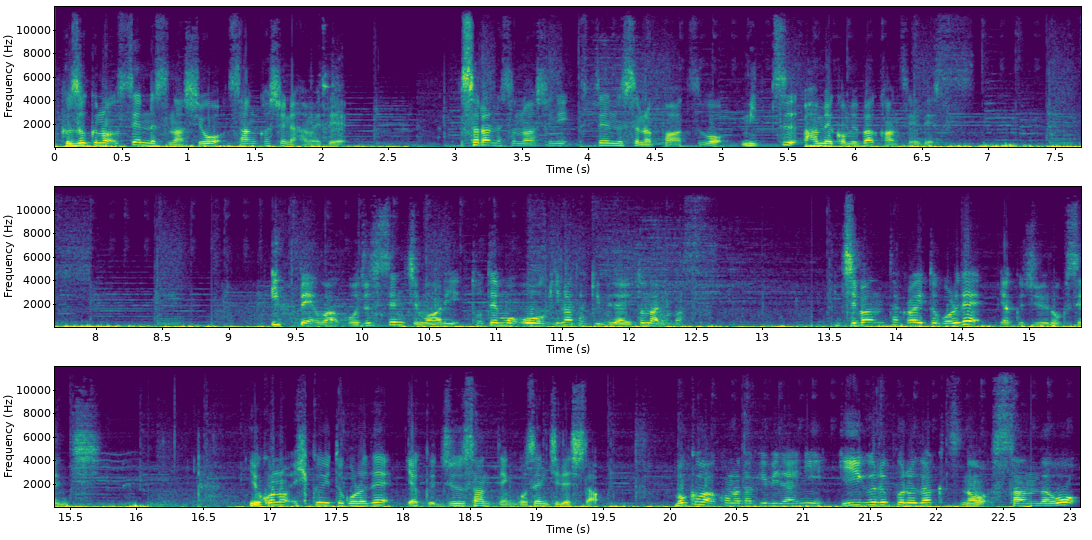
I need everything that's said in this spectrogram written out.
付属のステンレスの足を3箇所にはめてさらにその足にステンレスのパーツを3つはめ込めば完成です。一辺は50センチもありとても大きな焚き火台となります。一番高いところで約16センチ。横の低いところで約13.5センチでした。僕はこの焚き火台にイーグルプロダクツのスタンドを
